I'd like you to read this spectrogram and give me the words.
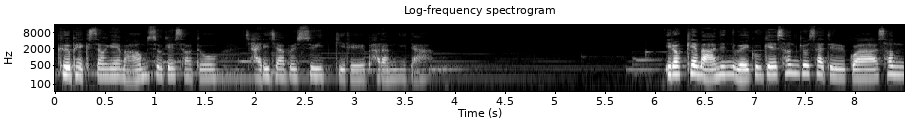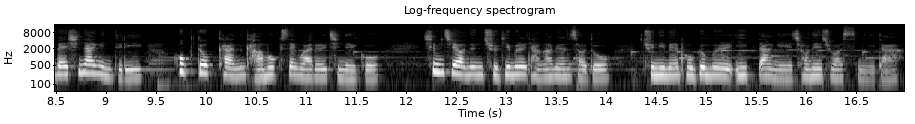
그 백성의 마음속에서도 자리 잡을 수 있기를 바랍니다. 이렇게 많은 외국의 선교사들과 선배 신앙인들이 혹독한 감옥 생활을 지내고 심지어는 죽임을 당하면서도 주님의 복음을 이 땅에 전해 주었습니다.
